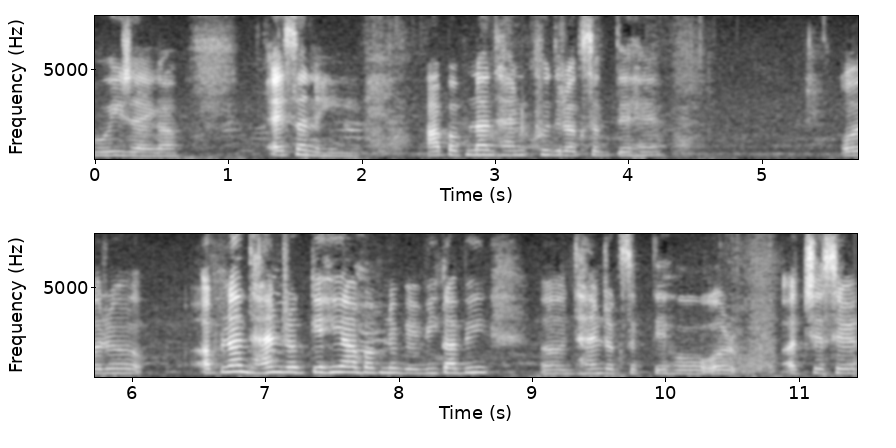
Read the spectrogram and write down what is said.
हो ही जाएगा। ऐसा नहीं है। आप अपना ध्यान खुद रख सकते हैं और अपना ध्यान रख के ही आप अपने बेबी का भी ध्यान रख सकते हो और अच्छे से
